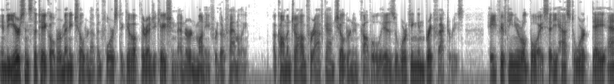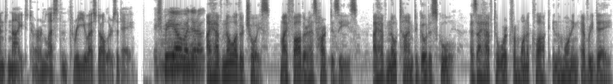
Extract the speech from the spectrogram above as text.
In the years since the takeover, many children have been forced to give up their education and earn money for their family. A common job for Afghan children in Kabul is working in brick factories. A 15 year old boy said he has to work day and night to earn less than 3 US dollars a day. I have no other choice. My father has heart disease. I have no time to go to school, as I have to work from 1 o'clock in the morning every day.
